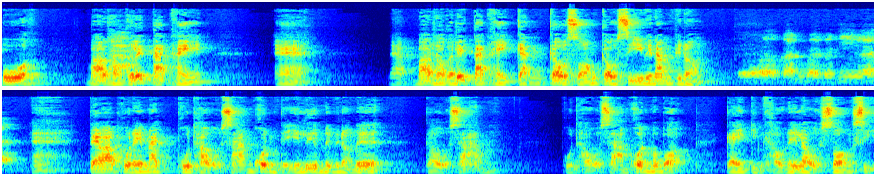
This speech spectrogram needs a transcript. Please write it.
ปูบ่าวเถาก็เลยตัดให้อ่านะครับบ่าวเถาก็ได้ตัดให้กันเก้าสองเก้าสี่ไว้นั่พี่น้องเออกันไว้ก็ดีแล้วอ่า แต่ว่าผู้ใดมาผู้เฒ่าสามคนก็อย่าลืมนะพี่น้องเด้อเก้าสามผู้เฒ่าสามคนมาบอกไก่กินเขาวในเราซองสี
